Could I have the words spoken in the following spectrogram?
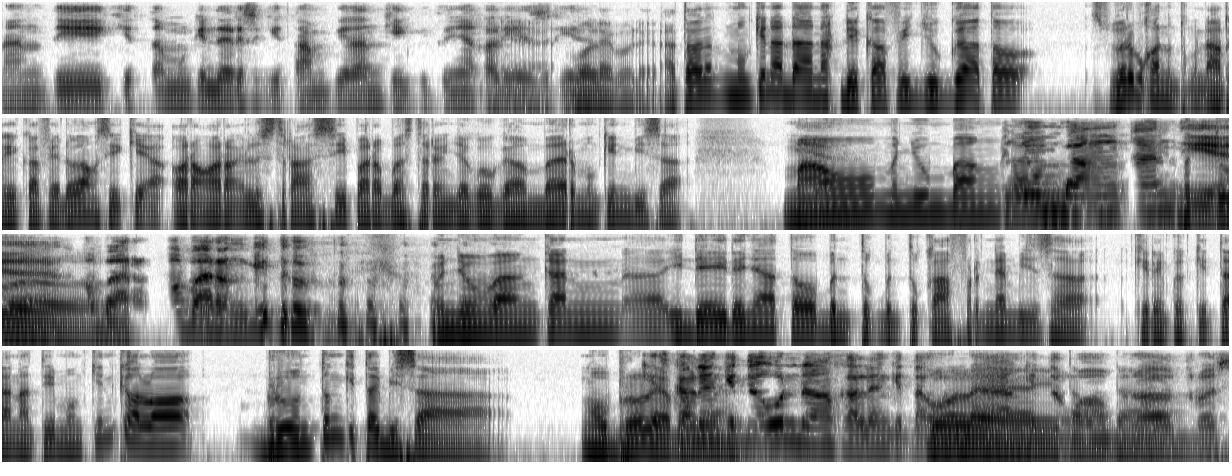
nanti kita mungkin dari segi tampilan kayak gitunya kali ya, Iya, Zri ya. boleh boleh atau mungkin ada anak DKV juga atau sebenarnya bukan untuk anak DKV doang sih kayak orang-orang ilustrasi para buster yang jago gambar mungkin bisa mau menyumbangkan menyumbangkan iya Betul. kok bareng, kok bareng gitu menyumbangkan eh, ide-idenya atau bentuk-bentuk covernya bisa kirim ke kita nanti mungkin kalau beruntung kita bisa ngobrol ya bang sekalian ya. kita undang sekalian kita Boleh, undang kita, kita ngobrol undang. terus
